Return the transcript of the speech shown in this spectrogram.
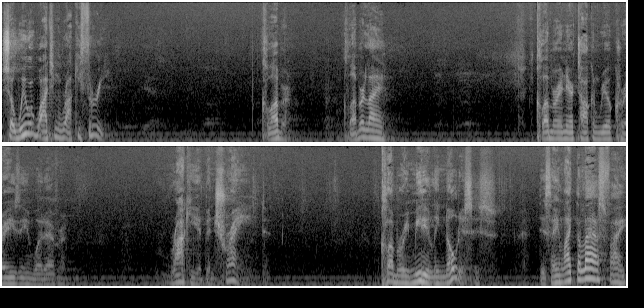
So we were watching Rocky 3. Clubber. Clubber Lang. Clubber in there talking real crazy and whatever. Rocky had been trained. Clubber immediately notices this ain't like the last fight.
